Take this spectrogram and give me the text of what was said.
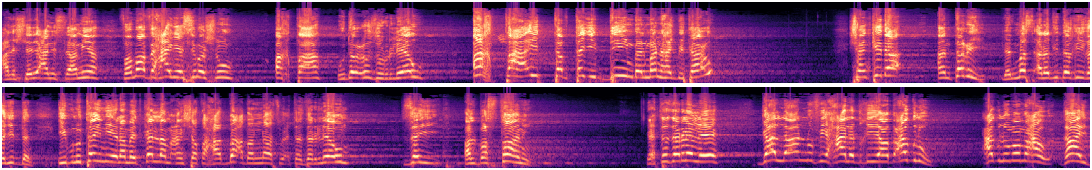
على الشريعة الإسلامية. فما في حاجة اسمها شنو؟ أخطأ وده عذر له. أخطأ أنت بتجي الدين بالمنهج بتاعه. عشان كده أنتبه للمسألة دي دقيقة جدا. ابن تيمية لما يتكلم عن شطحات بعض الناس واعتذر لهم زي البسطاني. اعتذر له ليه؟ قال لأنه في حالة غياب عقله. عقله ما معه غايب.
